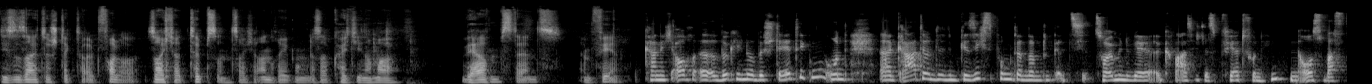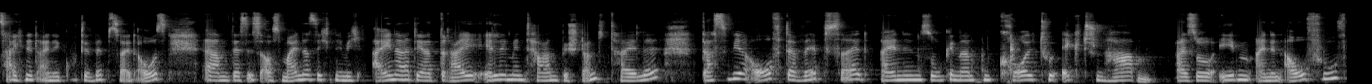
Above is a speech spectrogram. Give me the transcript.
Diese Seite steckt halt voller solcher Tipps und solcher Anregungen, deshalb kann ich die nochmal wärmstens empfehlen kann ich auch äh, wirklich nur bestätigen. Und äh, gerade unter dem Gesichtspunkt, dann, dann zäumen wir quasi das Pferd von hinten aus. Was zeichnet eine gute Website aus? Ähm, das ist aus meiner Sicht nämlich einer der drei elementaren Bestandteile, dass wir auf der Website einen sogenannten Call to Action haben. Also eben einen Aufruf,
